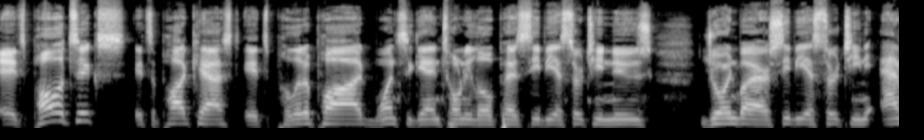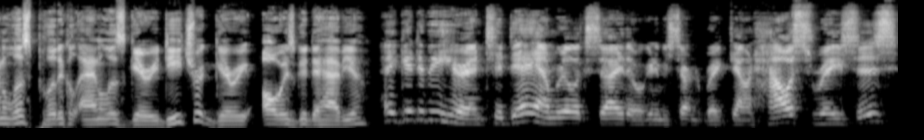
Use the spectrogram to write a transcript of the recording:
It's politics. It's a podcast. It's Politipod. Once again, Tony Lopez, CBS 13 News, joined by our CBS 13 analyst, political analyst, Gary Dietrich. Gary, always good to have you. Hey, good to be here. And today I'm real excited that we're going to be starting to break down House races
